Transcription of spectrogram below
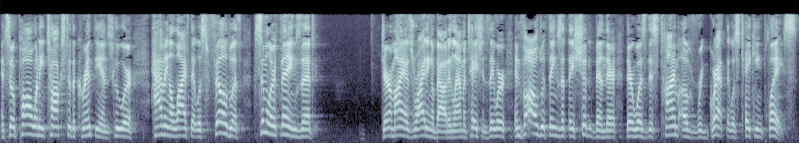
And so, Paul, when he talks to the Corinthians who were having a life that was filled with similar things that Jeremiah is writing about in Lamentations, they were involved with things that they shouldn't have been. There, there was this time of regret that was taking place.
